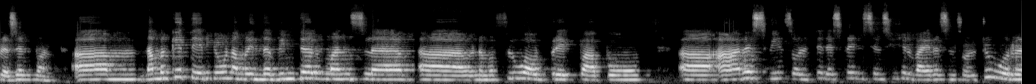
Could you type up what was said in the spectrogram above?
ப்ரெசென்ட் பண்ணும் நம்மளுக்கே தெரியும் நம்ம இந்த வின்டர் மந்த்ஸ்ல நம்ம ஃப்ளூ அவுட் பிரேக் பார்ப்போம் ஆர்எஸ்வின்னு சொல்லிட்டு ரெஸ்பிரேட்டரி சென்சிஷியல் வைரஸ்ன்னு சொல்லிட்டு ஒரு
